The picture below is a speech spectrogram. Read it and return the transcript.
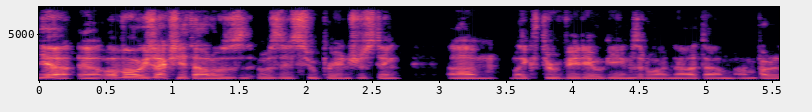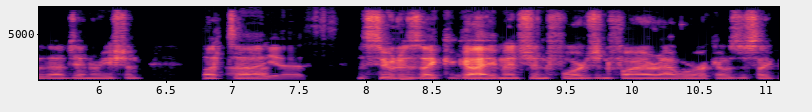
yeah, yeah. I've always actually thought it was it was uh, super interesting. Um, like through video games and whatnot. I'm I'm part of that generation. But Ah, uh, yes. As soon as like a guy mentioned Forge and Fire at work, I was just like,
